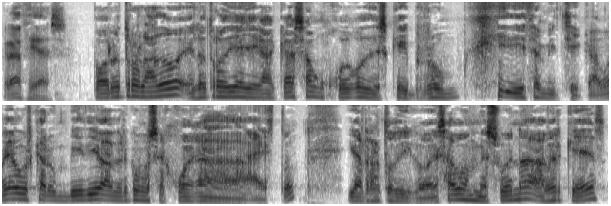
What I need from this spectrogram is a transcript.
Gracias. Por otro lado, el otro día llega a casa un juego de escape room y dice mi chica, voy a buscar un vídeo a ver cómo se juega a esto. Y al rato digo, esa voz me suena, a ver qué es.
